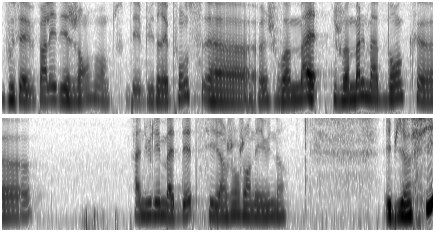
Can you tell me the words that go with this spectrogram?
vous avez parlé des gens en tout début de réponse. Je, vois mal, je vois mal ma banque annuler ma dette si un jour j'en ai une. Eh bien si,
